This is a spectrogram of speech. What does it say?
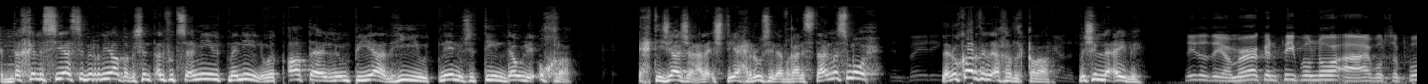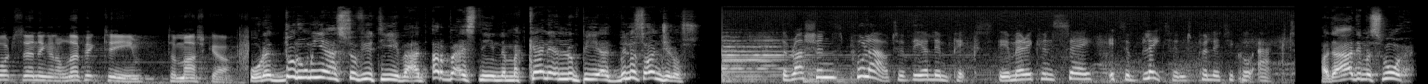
تدخل السياسي بالرياضة بسنة 1980 وتقاطع الأولمبياد هي و62 دولة أخرى احتجاجا على اجتياح الروسي لأفغانستان مسموح لأنه كارتر اللي أخذ القرار مش اللعيبة Neither the American people nor I will support sending an Olympic team to Moscow. وردوا لهم إياها السوفيتية بعد أربع سنين لما كان الأولمبياد بلوس أنجلوس The Russians pull out of the Olympics. The Americans say it's a blatant political act. هذا عادي مسموح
